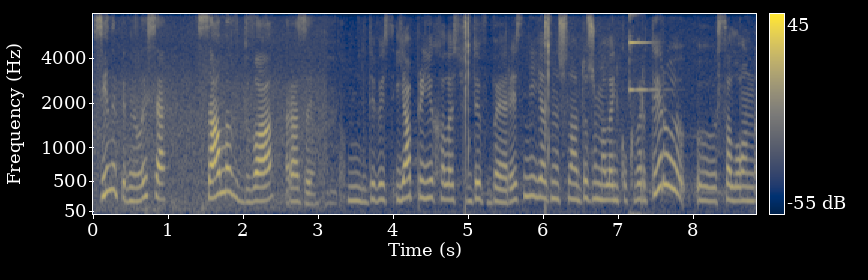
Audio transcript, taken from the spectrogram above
ціни піднялися саме в два рази. Дивись, я приїхала сюди в березні. Я знайшла дуже маленьку квартиру, е, салон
